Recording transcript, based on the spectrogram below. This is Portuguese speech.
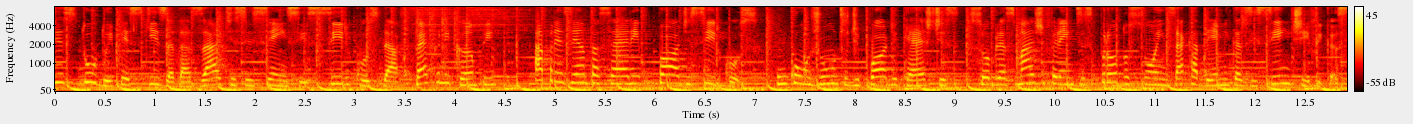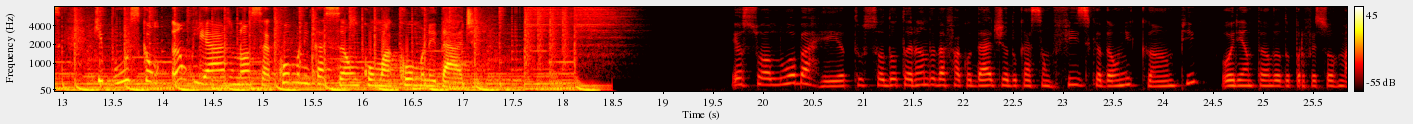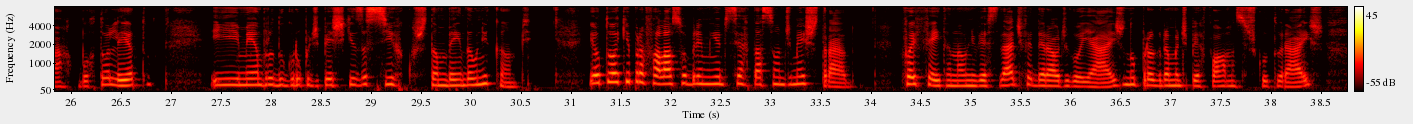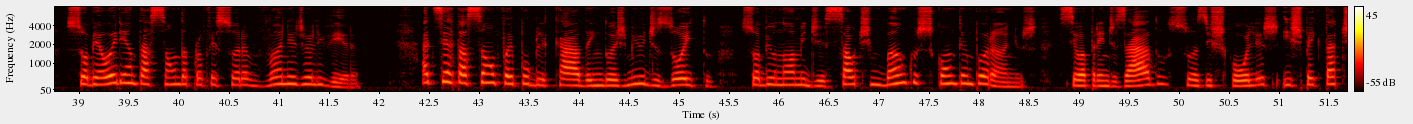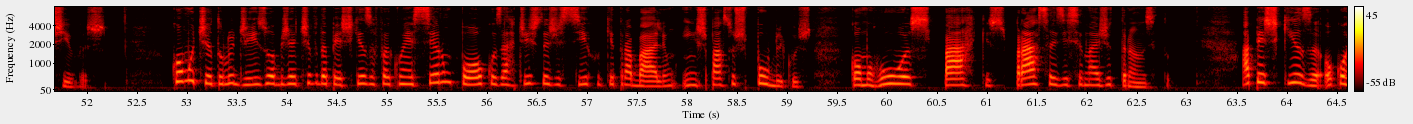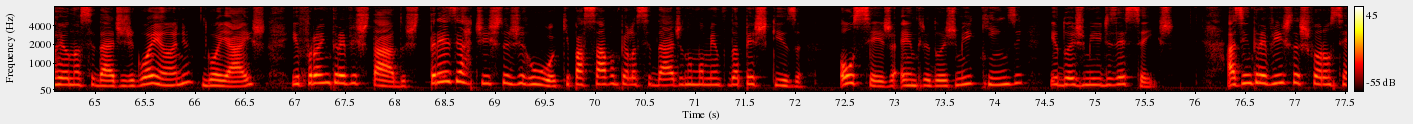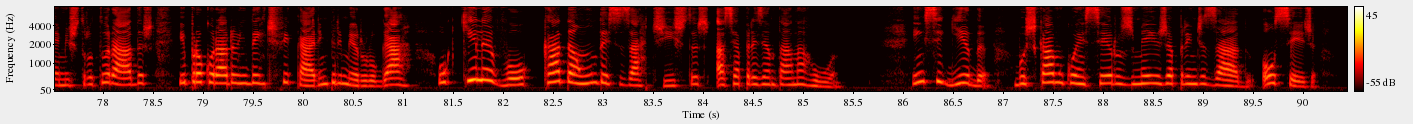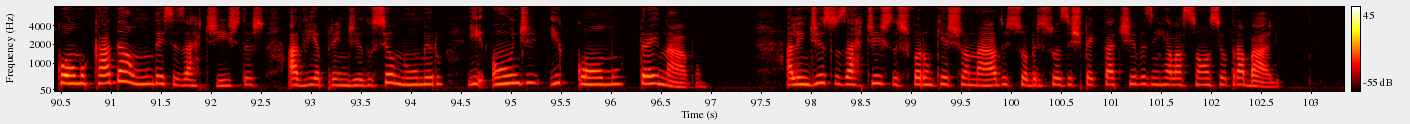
de Estudo e Pesquisa das Artes Circenses Circos da FEFUNICAMP, apresenta a série Pod Circos, um conjunto de podcasts sobre as mais diferentes produções acadêmicas e científicas que buscam ampliar nossa comunicação com a comunidade. Eu sou a Lua Barreto, sou doutoranda da Faculdade de Educação Física da Unicamp, orientanda do professor Marco Bortoleto, e membro do grupo de pesquisa Circos, também da Unicamp. Eu estou aqui para falar sobre a minha dissertação de mestrado. Foi feita na Universidade Federal de Goiás, no programa de performances culturais, sob a orientação da professora Vânia de Oliveira. A dissertação foi publicada em 2018 sob o nome de Saltimbancos Contemporâneos: Seu aprendizado, suas escolhas e expectativas. Como o título diz, o objetivo da pesquisa foi conhecer um pouco os artistas de circo que trabalham em espaços públicos, como ruas, parques, praças e sinais de trânsito. A pesquisa ocorreu na cidade de Goiânia, Goiás, e foram entrevistados 13 artistas de rua que passavam pela cidade no momento da pesquisa, ou seja, entre 2015 e 2016. As entrevistas foram semi-estruturadas e procuraram identificar, em primeiro lugar, o que levou cada um desses artistas a se apresentar na rua. Em seguida, buscavam conhecer os meios de aprendizado, ou seja, como cada um desses artistas havia aprendido seu número e onde e como treinavam. Além disso, os artistas foram questionados sobre suas expectativas em relação ao seu trabalho.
